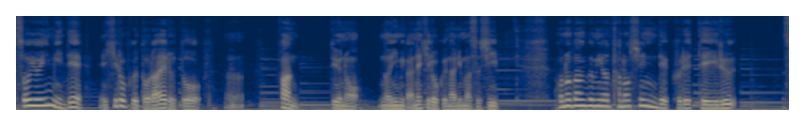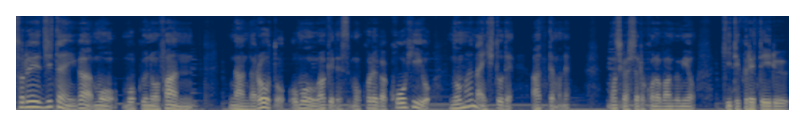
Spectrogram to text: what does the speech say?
そういう意味で広く捉えると、うん、ファンっていうのの意味がね、広くなりますし、この番組を楽しんでくれている、それ自体がもう僕のファンなんだろうと思うわけです。もうこれがコーヒーを飲まない人であってもね、もしかしたらこの番組を聞いてくれている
